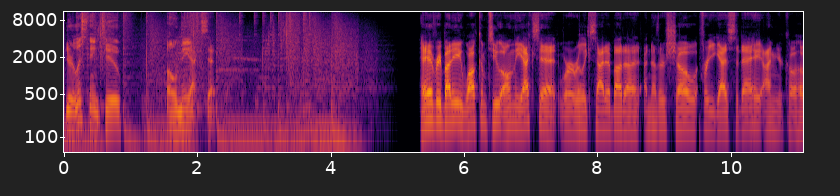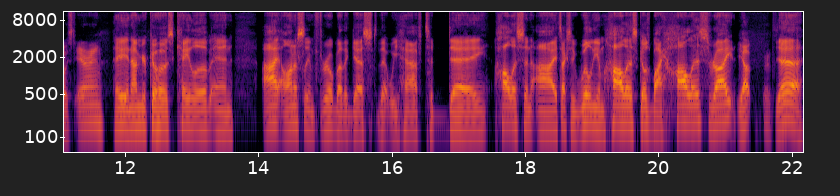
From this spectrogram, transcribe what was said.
You're listening to Own the Exit. Hey, everybody, welcome to Own the Exit. We're really excited about a, uh, another show for you guys today. I'm your co host, Aaron. Hey, and I'm your co host, Caleb. And I honestly am thrilled by the guest that we have today. Hollis and I, it's actually William Hollis, goes by Hollis, right? Yep. That's yeah. It.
